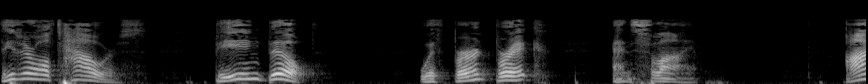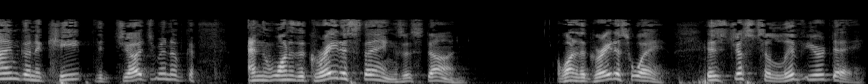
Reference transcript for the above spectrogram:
These are all towers being built with burnt brick and slime. I'm going to keep the judgment of God. And one of the greatest things that's done one of the greatest ways is just to live your day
